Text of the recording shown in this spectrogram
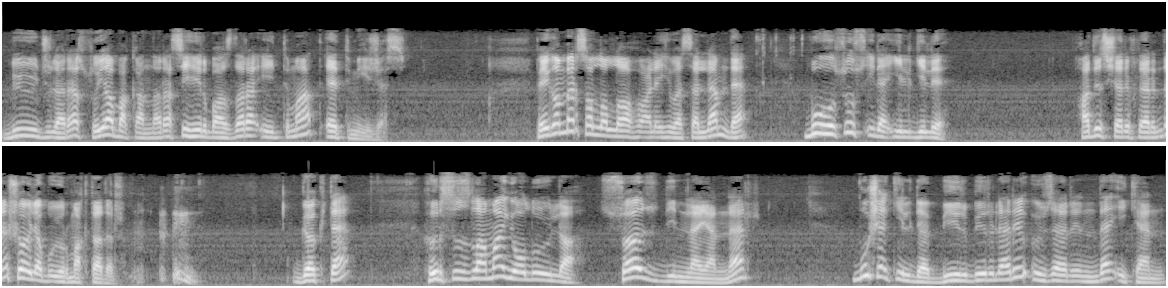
büyücülere, suya bakanlara, sihirbazlara itimat etmeyeceğiz. Peygamber sallallahu aleyhi ve sellem de bu husus ile ilgili hadis-i şeriflerinde şöyle buyurmaktadır. Gökte hırsızlama yoluyla söz dinleyenler bu şekilde birbirleri üzerinde iken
